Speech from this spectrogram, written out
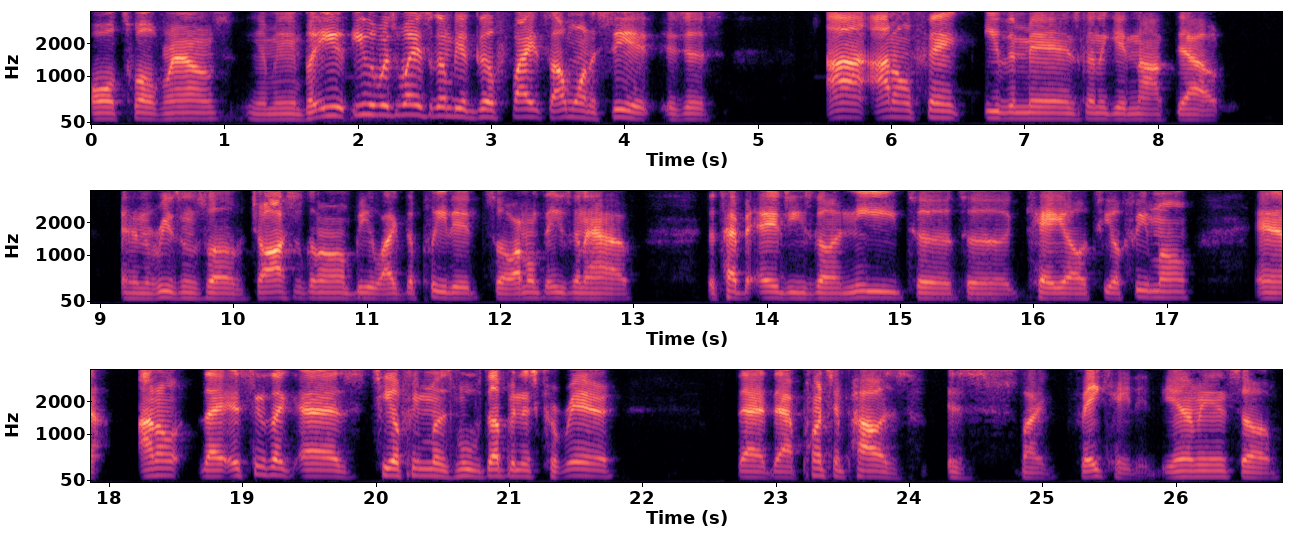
all twelve rounds. You know what I mean? But e- either which way, it's gonna be a good fight. So I want to see it. It's just I I don't think either man is gonna get knocked out, and the reasons of Josh is gonna be like depleted. So I don't think he's gonna have the type of energy he's gonna need to to KO Teofimo. And I don't that it seems like as Teofimo has moved up in his career, that that punching power is is like vacated. You know what I mean? So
